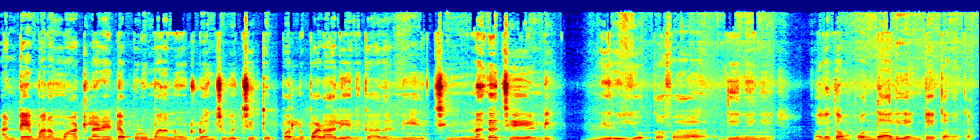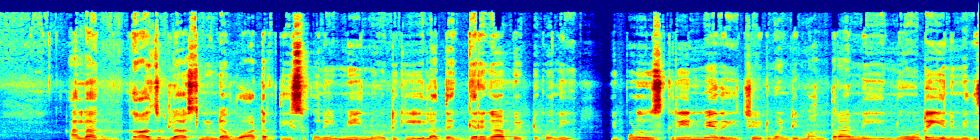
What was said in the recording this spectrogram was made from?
అంటే మనం మాట్లాడేటప్పుడు మన నోట్లోంచి వచ్చే తుప్పర్లు పడాలి అని కాదండి చిన్నగా చేయండి. మీరు ఈ యొక్క ఫ దీనిని ఫలితం పొందాలి అంటే కనుక. అలా గాజు గ్లాస్ నిండా వాటర్ తీసుకొని మీ నోటికి ఇలా దగ్గరగా పెట్టుకొని ఇప్పుడు స్క్రీన్ మీద ఇచ్చేటువంటి మంత్రాన్ని నూట ఎనిమిది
